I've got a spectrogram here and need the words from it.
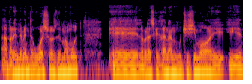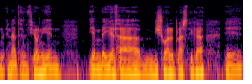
aparentemente huesos de mamut, eh, la verdad es que ganan muchísimo y, en, atención y en, y en belleza visual plástica eh,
